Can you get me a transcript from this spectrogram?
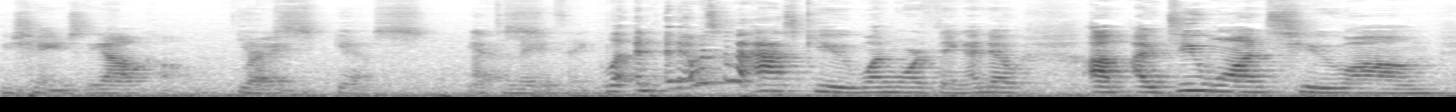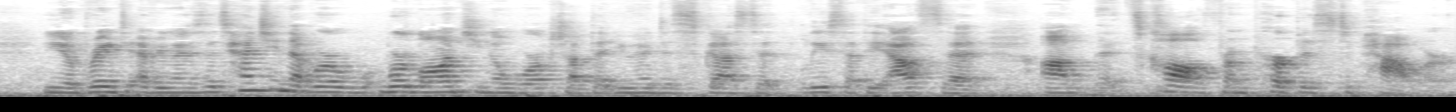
you change the outcome, right? Yes. Yes. That's yes. amazing. And, and I was going to ask you one more thing. I know um, I do want to, um, you know, bring to everyone's attention that we're we're launching a workshop that you had discussed at least at the outset. Um, it's called From Purpose to Power,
